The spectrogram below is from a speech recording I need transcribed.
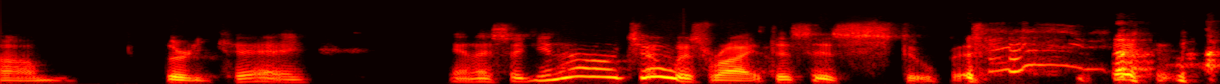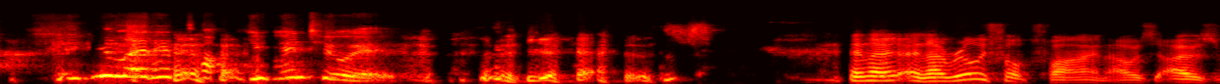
um, 30k, and I said, you know, Joe was right. This is stupid. You let him talk you into it. yes. And I and I really felt fine. I was I was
